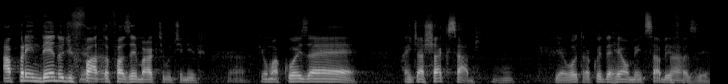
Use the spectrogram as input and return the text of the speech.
aprendendo de fato uhum. a fazer marketing multinível. Uhum. Porque uma coisa é a gente achar que sabe. Uhum. E a outra coisa é realmente saber tá. fazer.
